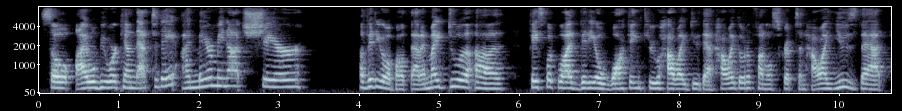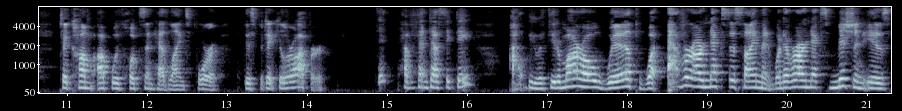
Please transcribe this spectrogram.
So I will be working on that today. I may or may not share a video about that. I might do a, a Facebook Live video walking through how I do that, how I go to funnel scripts, and how I use that to come up with hooks and headlines for this particular offer. That's it. Have a fantastic day. I'll be with you tomorrow with whatever our next assignment, whatever our next mission is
